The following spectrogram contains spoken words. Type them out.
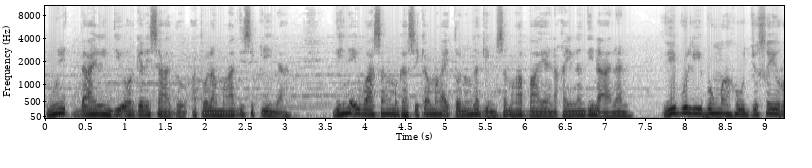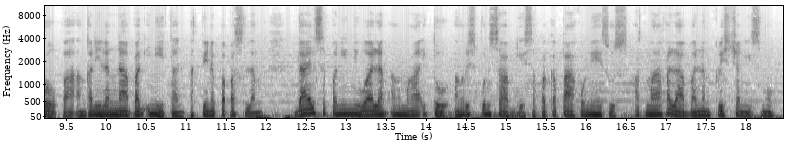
Ngunit dahil hindi organisado at walang mga disiplina, di na iwasang maghasik ang mga ito ng lagim sa mga bayan na kanilang dinaanan. Libu-libong mga Hudyo sa Europa ang kanilang napag-initan at pinagpapaslang dahil sa paniniwalang ang mga ito ang responsable sa pagkapako ni Jesus at mga kalaban ng Kristyanismo.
